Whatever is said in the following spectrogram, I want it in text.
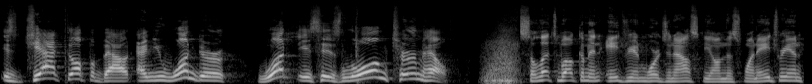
is jacked up about, and you wonder what is his long term health. So let's welcome in Adrian Wojnarowski on this one. Adrian,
